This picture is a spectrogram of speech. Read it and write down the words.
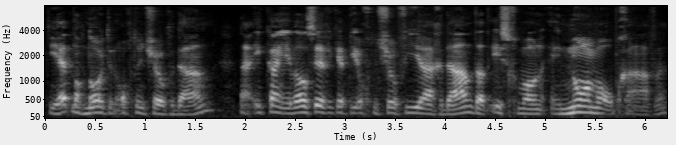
Je hebt nog nooit een ochtendshow gedaan. Nou, ik kan je wel zeggen, ik heb die ochtendshow vier jaar gedaan. Dat is gewoon een enorme opgave.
